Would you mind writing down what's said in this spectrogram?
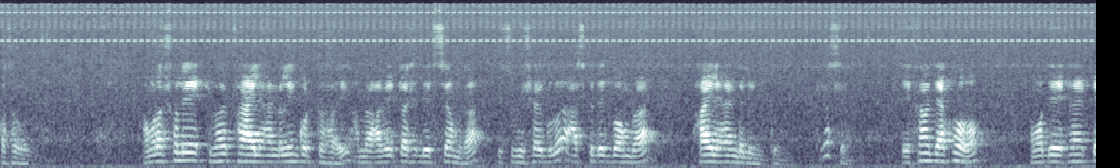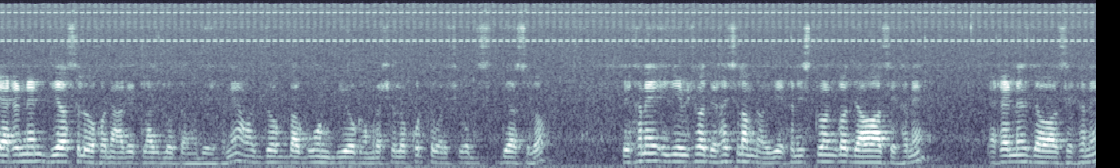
কথা বলব। আমরা আসলে কীভাবে ফাইল হ্যান্ডেলিং করতে হয়, আমরা আগের ক্লাসে দেখছি আমরা কিছু বিষয়গুলো, আজকে দেখব আমরা ফাইল হ্যান্ডেলিং করি, ঠিক আছে? এখানে দেখো আমাদের এখানে একটা অ্যাটেন্ডেন্ট দেওয়া ছিল ওখানে, আগের ক্লাসগুলোতে আমাদের এখানে। আমার যোগ বা গুণ বিয়োগ আমরা সেগুলো করতে পারি, সেগুলো দেওয়া ছিল। তো এখানে এই যে বিষয় দেখাচ্ছিলাম না যে এখানে স্টুডেন্টগুলো দেওয়া আছে এখানে অ্যাটেন্ডেন্স দেওয়া আছে এখানে,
